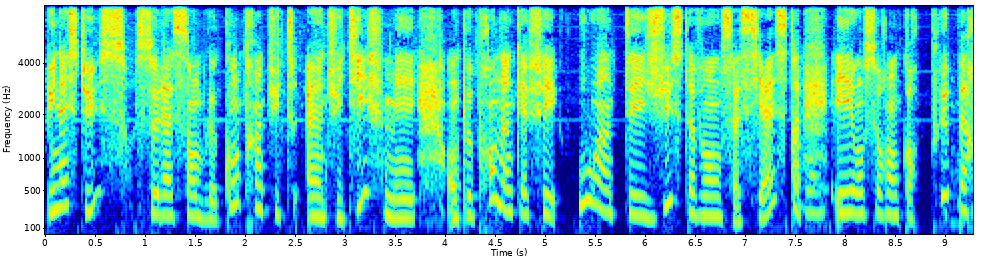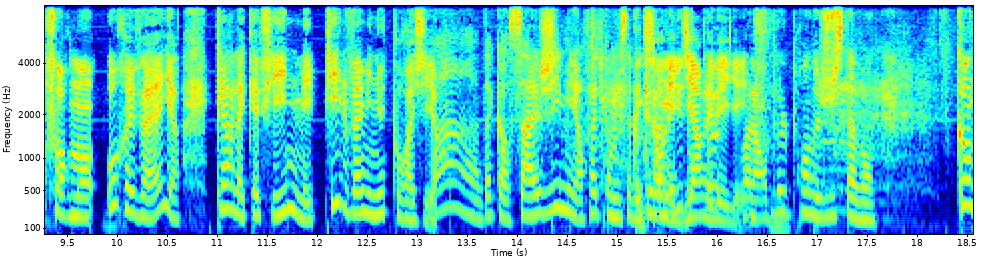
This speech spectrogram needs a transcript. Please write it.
Une astuce, cela semble contre-intuitif, mais on peut prendre un café ou un thé juste avant sa sieste Ah bon et on sera encore plus performant au réveil car la caféine met pile 20 minutes pour agir. Ah d'accord, ça agit, mais en fait comme ça Comme que ça, 20 on est minutes, bien peut- réveillé. Voilà, on peut le prendre juste avant. Quant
